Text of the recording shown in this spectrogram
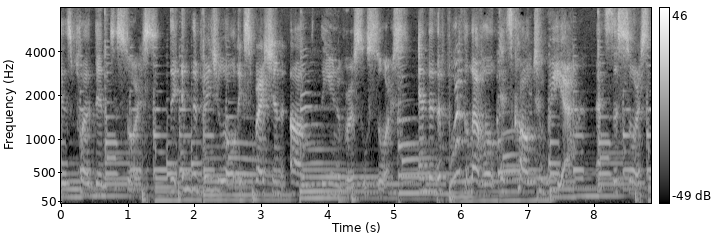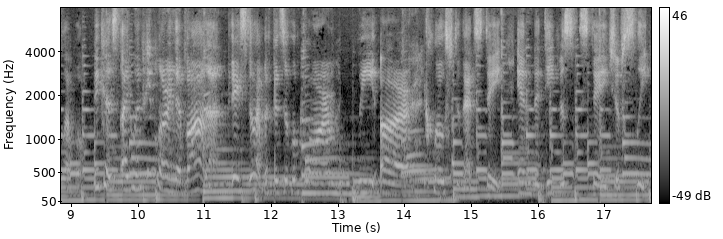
is plugged into source, the individual expression of the universal source. And then the fourth level, it's called Turiya. That's the source level. Because like when people are in nirvana, they still have a physical form. We are close to that state in the deepest stage of sleep.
